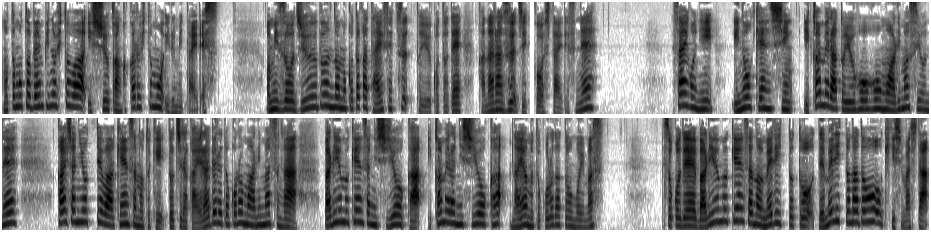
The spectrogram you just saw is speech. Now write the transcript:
もともと便秘の人は1週間かかる人もいるみたいです。お水を十分飲むことが大切ということで必ず実行したいですね。最後に胃の検診、胃カメラという方法もありますよね。会社によっては検査の時どちらか選べるところもありますが、バリウム検査にしようか胃カメラにしようか悩むところだと思います。そこでバリウム検査のメリットとデメリットなどをお聞きしました。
